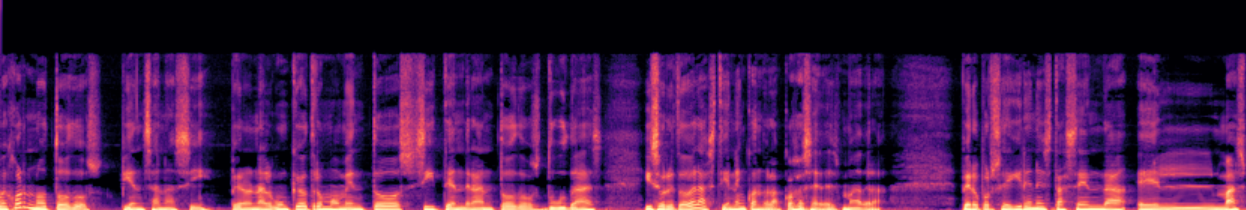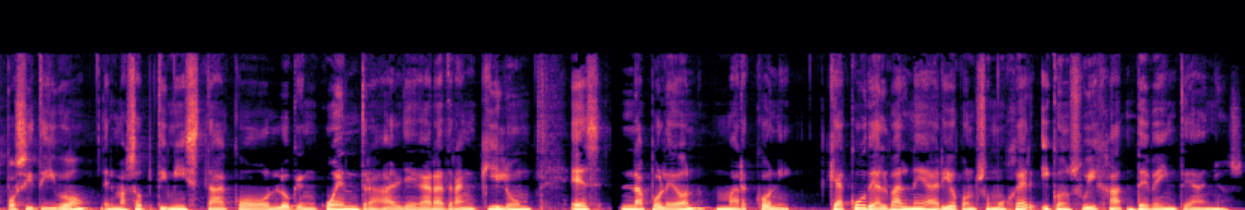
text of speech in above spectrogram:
Mejor no todos piensan así, pero en algún que otro momento sí tendrán todos dudas y sobre todo las tienen cuando la cosa se desmadra. Pero por seguir en esta senda, el más positivo, el más optimista con lo que encuentra al llegar a Tranquilum es Napoleón Marconi, que acude al balneario con su mujer y con su hija de 20 años.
